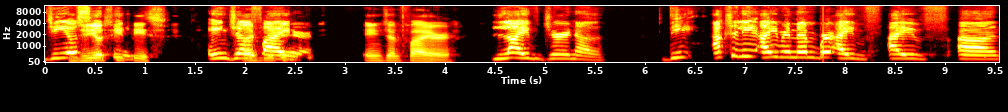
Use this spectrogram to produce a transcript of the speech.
GeoCities, GeoCities, GeoCities, Angel I've been- Fire, Angel Fire. Live Journal. The actually I remember I've I've uh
